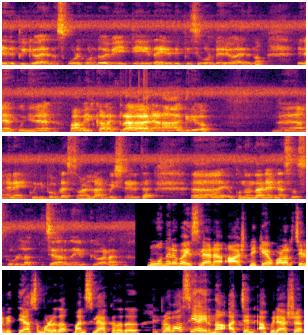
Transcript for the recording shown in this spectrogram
എഴുതിപ്പിക്കുമായിരുന്നു സ്കൂളിൽ കൊണ്ടുപോയി വെയിറ്റ് ചെയ്ത് എഴുതിപ്പിച്ച് കൊണ്ടുവരുമായിരുന്നു പിന്നെ കുഞ്ഞിന് ഭാവിയിൽ കളക്ടർ ആകാനാണ് ആഗ്രഹം. അങ്ങനെ കുഞ്ഞിപ്പം പ്ലസ് വണ്ണിൽ അഡ്മിഷൻ എടുത്ത് കുന്നന്താനം എൻ എസ് എസ് സ്കൂളിൽ ചേർന്നിരിക്കുവാണ്. മൂന്നര വയസ്സിലാണ് ആഷ്നിക്ക് വളർച്ചയിൽ വ്യത്യാസമുള്ളത് മനസ്സിലാക്കുന്നത്. പ്രവാസിയായിരുന്ന അച്ഛൻ അഭിലാഷ്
